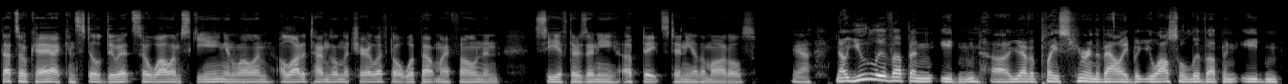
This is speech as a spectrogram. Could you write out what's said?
that's okay. I can still do it. So while I'm skiing and while I'm a lot of times on the chairlift, I'll whip out my phone and see if there's any updates to any of the models. Yeah. Now you live up in Eden. Uh, you have a place here in the valley, but you also live up in Eden.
